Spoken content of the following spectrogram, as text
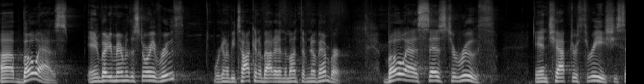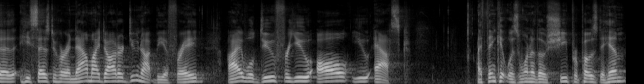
Uh, Boaz, anybody remember the story of Ruth? We're going to be talking about it in the month of November. Boaz says to Ruth in chapter 3, she said, he says to her, And now, my daughter, do not be afraid. I will do for you all you ask. I think it was one of those she proposed to him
